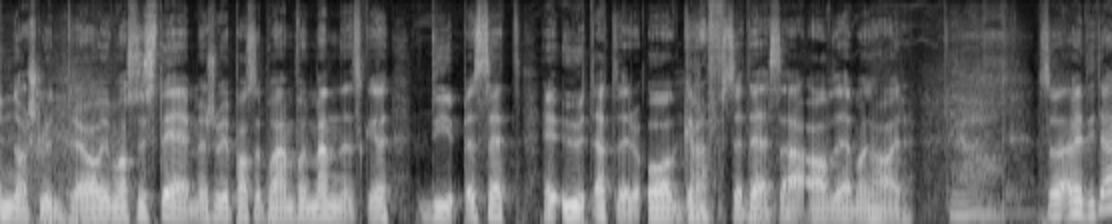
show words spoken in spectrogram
unnasluntrer, og vi må ha systemer så vi passer på dem, for mennesket dypest sett er ute etter å grafse til seg av det man har. Så jeg vet ikke,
